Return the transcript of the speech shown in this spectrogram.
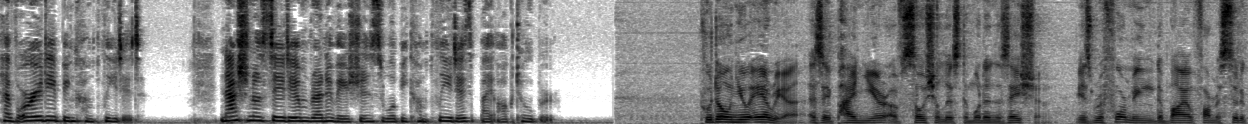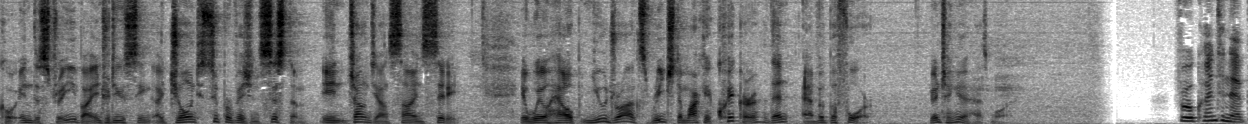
have already been completed. National Stadium renovations will be completed by October. Pudong New Area, as a pioneer of socialist modernization, is reforming the biopharmaceutical industry by introducing a joint supervision system in Zhangjiang Science City. It will help new drugs reach the market quicker than ever before. Yuan Chengyue has more. Fruquintinib,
